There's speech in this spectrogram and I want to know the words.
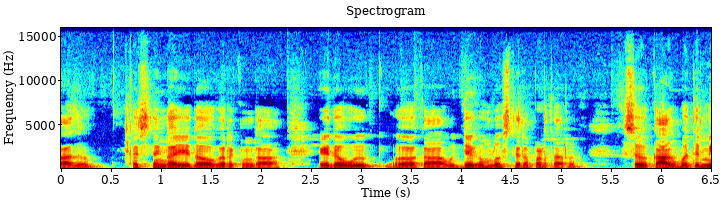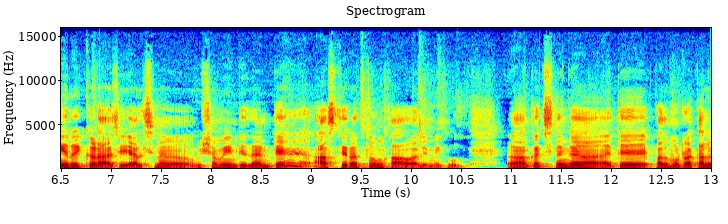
కాదు. ఖచ్చితంగా ఏదో ఒక రకంగా ఏదో ఒక ఉద్యోగంలో స్థిరపడతారు. సో కాకపోతే మీరు ఇక్కడ చేయాల్సిన విషయం ఏంటిదంటే ఆ స్థిరత్వం కావాలి మీకు. ఖచ్చితంగా అయితే పదమూడు రకాల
